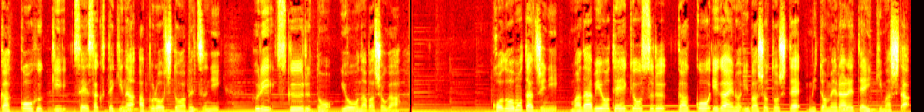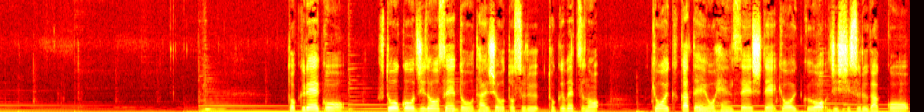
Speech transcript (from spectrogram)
学校復帰政策的なアプローチとは別にフリースクールのような場所が子どもたちに学びを提供する学校以外の居場所として認められていきました。特例校不登校児童生徒を対象とする特別の教育課程を編成して教育を実施する学校。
